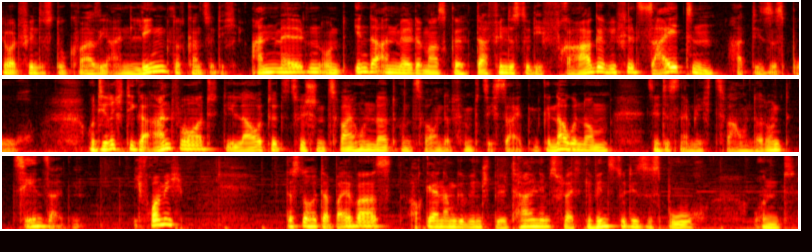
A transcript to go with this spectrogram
Dort findest du quasi einen Link, dort kannst du dich anmelden und in der Anmeldemaske, da findest du die Frage, wie viele Seiten hat dieses Buch? Und die richtige Antwort, die lautet zwischen 200 und 250 Seiten. Genau genommen sind es nämlich 210 Seiten. Ich freue mich, dass du heute dabei warst, auch gerne am Gewinnspiel teilnimmst. Vielleicht gewinnst du dieses Buch und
